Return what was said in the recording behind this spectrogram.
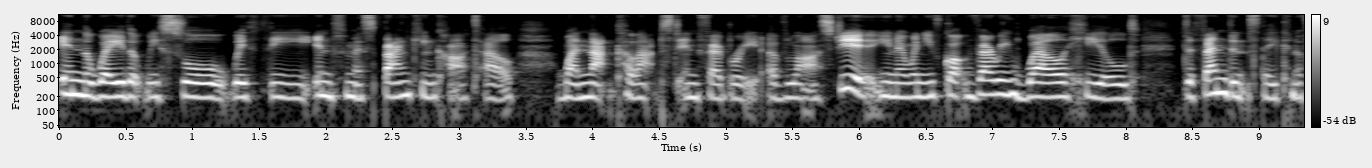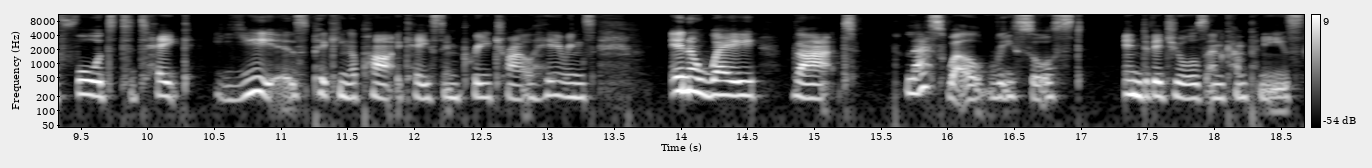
in the way that we saw with the infamous banking cartel when that collapsed in February of last year. You know, when you've got very well heeled defendants, they can afford to take years picking apart a case in pre trial hearings in a way that less well resourced individuals and companies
